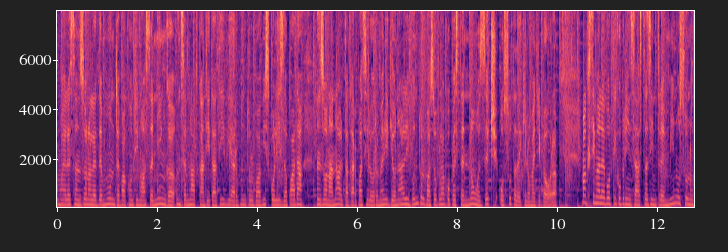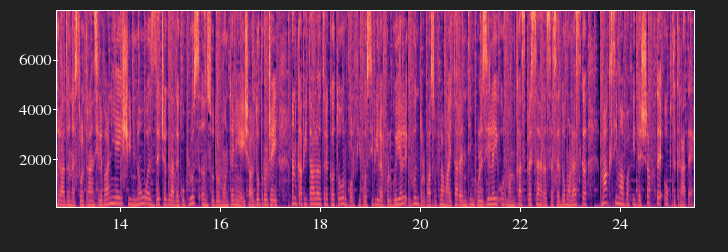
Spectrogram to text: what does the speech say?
dar mai ales în zonele de munte, va continua să ningă, însemnat cantitativ, iar vântul va viscoli zăpada. În zona înaltă a Carpaților Meridionali, vântul va sufla cu peste 90-100 de km pe oră. Maximele vor fi cuprinse astăzi între minus 1 grad în estul Transilvaniei și 9-10 grade cu plus în sudul Munteniei și al Dobrogei. În capitală trecător vor fi posibile fulguieli, vântul va sufla mai tare în timpul zilei, urmând ca spre seară să se domolească. Maxima va fi de 7-8 grade.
